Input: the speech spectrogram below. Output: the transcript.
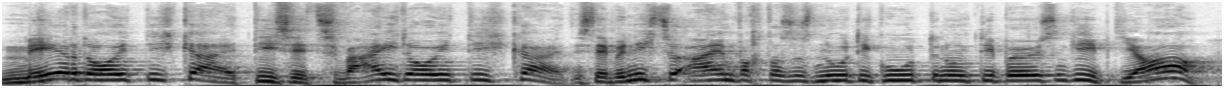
Mehrdeutigkeit, diese Zweideutigkeit, ist eben nicht so einfach, dass es nur die Guten und die Bösen gibt. Ja,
